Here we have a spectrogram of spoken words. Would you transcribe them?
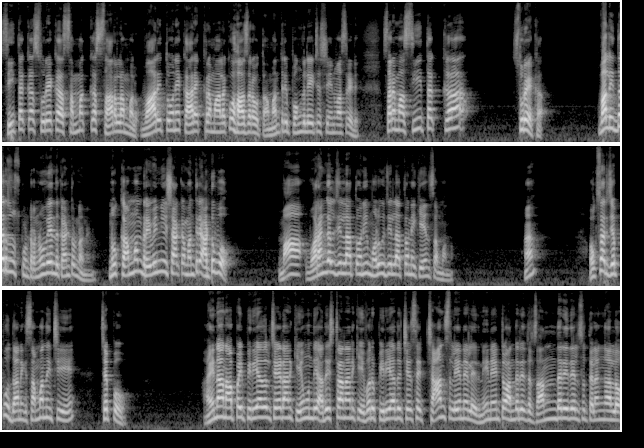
సీతక్క సురేఖ సమ్మక్క సారలమ్మలు వారితోనే కార్యక్రమాలకు హాజరవుతా. మంత్రి పొంగులేటి శ్రీనివాసరెడ్డి. సరే మా సీతక్క సురేఖ వాళ్ళిద్దరు చూసుకుంటారు. నువ్వెందుకు అంటున్నా నేను? నువ్వు ఖమ్మం రెవెన్యూ శాఖ మంత్రి అటుపో మా వరంగల్ జిల్లాతోని ములుగు జిల్లాతో నీకేం సంబంధం? ఒకసారి చెప్పు దానికి సంబంధించి చెప్పు. అయినా నాపై ఫిర్యాదులు చేయడానికి ఏముంది? అధిష్టానానికి ఎవరు ఫిర్యాదు చేసే ఛాన్స్ లేనే లేదు. నేనేంటో అందరికీ తెలుసు. అందరికీ తెలుసు తెలంగాణలో.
